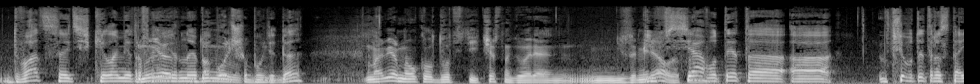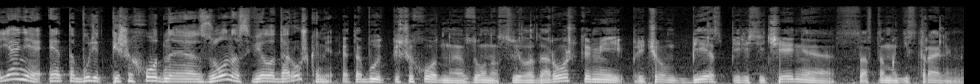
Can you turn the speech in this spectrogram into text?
20 километров, ну, наверное, думаю, побольше будет, да? Наверное, около 20. Честно говоря, не замерял. И вся это. вот эта а, все вот это расстояние, это будет пешеходная зона с велодорожками? Это будет пешеходная зона с велодорожками, причем без пересечения с автомагистралями.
